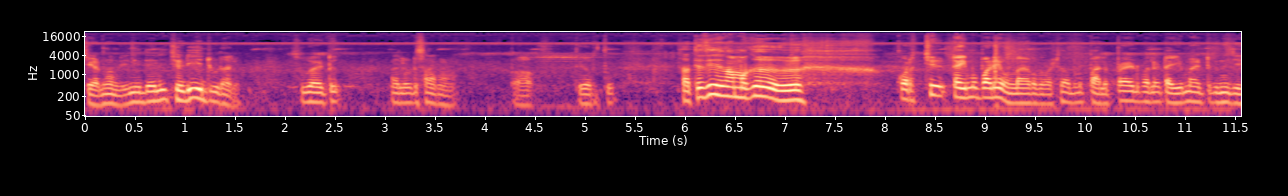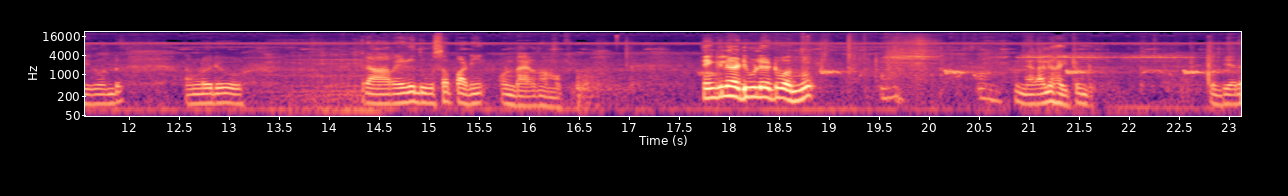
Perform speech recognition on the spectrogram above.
ചെയ്യണമെന്നുണ്ട്. ഇനി ഇതിൽ ചെടി ഏറ്റുവിടാലോ വിടാലോ. സുഖമായിട്ട് നല്ലൊരു സാധനമാണ്. അപ്പോൾ തീർത്തു. സത്യത്തിൽ നമുക്ക് കുറച്ച് ടൈം പണി ഉള്ളായിരുന്നു. പക്ഷെ നമ്മൾ പലപ്പോഴായിട്ട് പല ടൈമായിട്ടിരുന്ന് ചെയ്തുകൊണ്ട് നമ്മളൊരു ഒരു ആറേഴ് ദിവസം പണി ഉണ്ടായിരുന്നു നമുക്ക്. എങ്കിലും അടിപൊളിയായിട്ട് വന്നു. പിന്നെ കാൽ ഹൈറ്റ് ഉണ്ട്. എന്ത് ചെയ്യാൻ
